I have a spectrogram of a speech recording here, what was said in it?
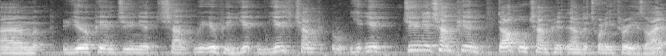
um, European junior champ, European youth champion, junior champion, double champion at the under 23s, right?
